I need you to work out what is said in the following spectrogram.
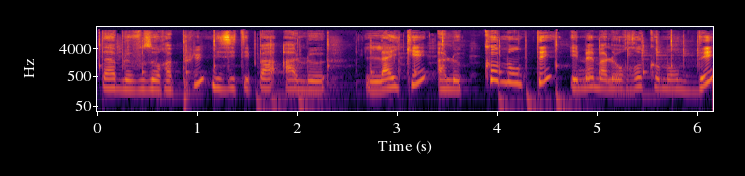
table vous aura plu. N'hésitez pas à le liker, à le commenter et même à le recommander.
